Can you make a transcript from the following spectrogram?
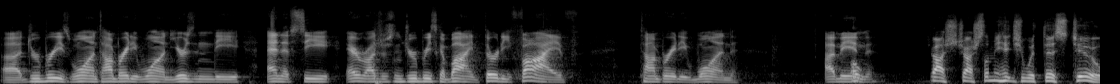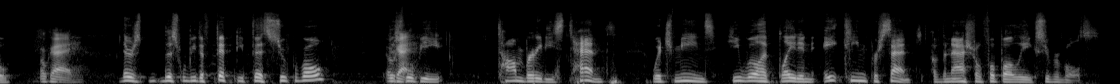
Uh, Drew Brees won. Tom Brady won. Years in the NFC. Aaron Rodgers and Drew Brees combined 35. Tom Brady won. I mean, Josh, Josh, let me hit you with this too. okay. There's this will be the 55th Super Bowl. This Okay. will be Tom Brady's 10th, which means he will have played in 18% of the National Football League Super Bowls.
